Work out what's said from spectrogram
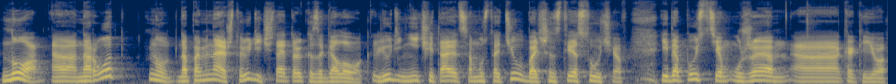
но э, народ ну, напоминаю, что люди читают только заголовок. Люди не читают саму статью в большинстве случаев. И, допустим, уже, э, как ее,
